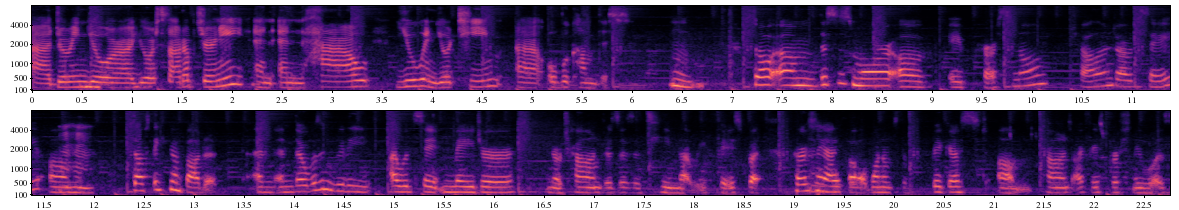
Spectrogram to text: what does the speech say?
uh, during your your startup journey and and how you and your team uh, overcome this mm. so um, this is more of a personal challenge i would say um, mm-hmm. so i was thinking about it and, and there wasn't really i would say major you know challenges as a team that we faced but personally mm-hmm. i thought one of the biggest um, challenge i faced personally was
